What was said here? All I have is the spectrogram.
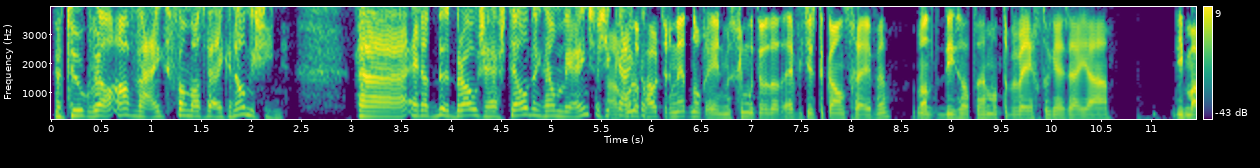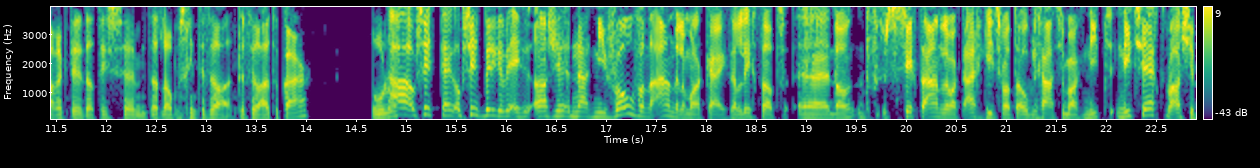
natuurlijk wel afwijkt van wat we economisch zien. Eh, en dat het broze herstel ben ik het helemaal mee eens. Als je kijkt op- houdt er net nog in. Misschien moeten we dat eventjes de kans geven. Want die zat helemaal te bewegen toen jij zei... ja, die markten, dat, is, eh, dat loopt misschien te veel, te veel uit elkaar. Nou, op zich, kijk, op zich ben ik. Als je naar het niveau van de aandelenmarkt kijkt, dan ligt dat. eh, dan zegt de aandelenmarkt eigenlijk iets wat de obligatiemarkt niet, niet zegt. Maar als je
